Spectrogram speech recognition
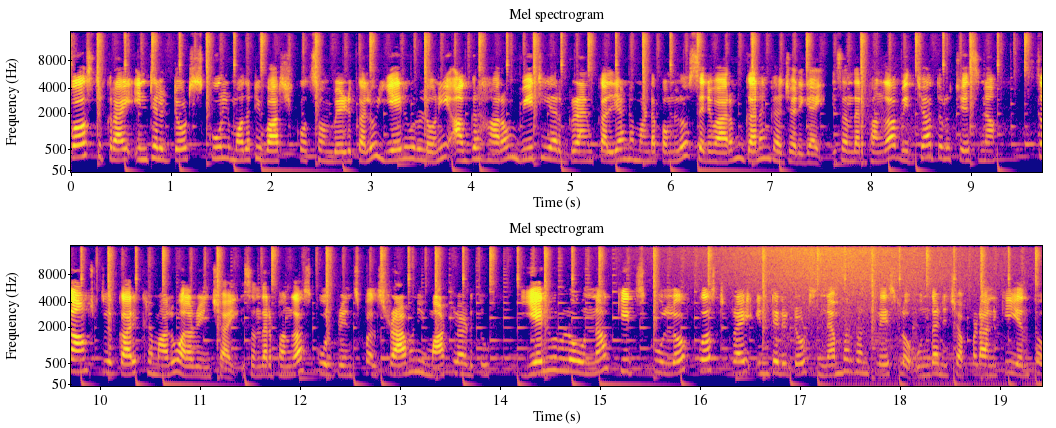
ఫస్ట్ క్రై ఇంటెలిటోట్ స్కూల్ మొదటి వార్షికోత్సవం వేడుకలు ఏలూరులోని అగ్రహారం వీటీఆర్ గ్రాండ్ కళ్యాణ మండపంలో శనివారం ఘనంగా జరిగాయి. ఈ సందర్భంగా విద్యార్థులు చేసిన సాంస్కృతిక కార్యక్రమాలు అలరించాయి. ఈ సందర్భంగా స్కూల్ ప్రిన్సిపల్ శ్రావణి మాట్లాడుతూ ఏలూరులో ఉన్న కిడ్స్ స్కూల్లో ఫస్ట్ క్రై ఇంటెలిటోట్స్ నెంబర్ వన్ ప్లేస్లో ఉందని చెప్పడానికి ఎంతో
